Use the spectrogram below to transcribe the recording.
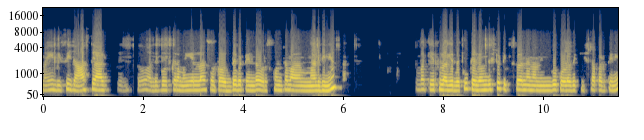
ಮೈ ಬಿಸಿ ಜಾಸ್ತಿ ಆಗ್ತಿತ್ತು. ಅದಕ್ಕೋಸ್ಕರ ಮೈಯೆಲ್ಲ ಸ್ವಲ್ಪ ಒದ್ದೆ ಬಟ್ಟೆಯಿಂದ ಒರೆಸ್ಕೊಂತ ಮಾಡಿದ್ದೀನಿ. ಮಾಡಿದೀನಿ ತುಂಬಾ ಕೇರ್ಫುಲ್ ಆಗಿರ್ಬೇಕು. ಕೆಲವೊಂದಿಷ್ಟು ಟಿಪ್ಸ್ ಗಳನ್ನ ನಾನು ನಿಮ್ಗೂ ಕೊಡೋದಕ್ಕೆ ಇಷ್ಟಪಡ್ತೀನಿ.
